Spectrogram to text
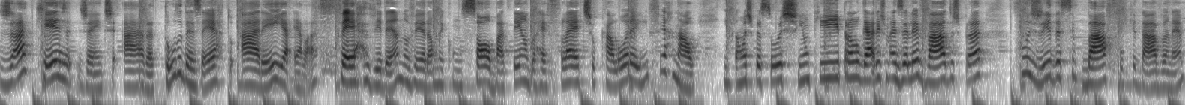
já que, gente, era tudo deserto, a areia ela ferve, né, no verão e com o sol batendo, reflete, o calor é infernal. Então as pessoas tinham que ir para lugares mais elevados para fugir desse bafo que dava, né?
